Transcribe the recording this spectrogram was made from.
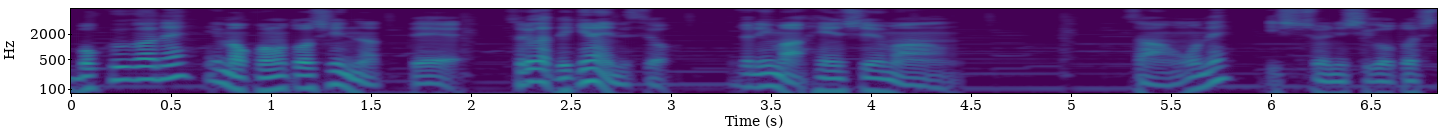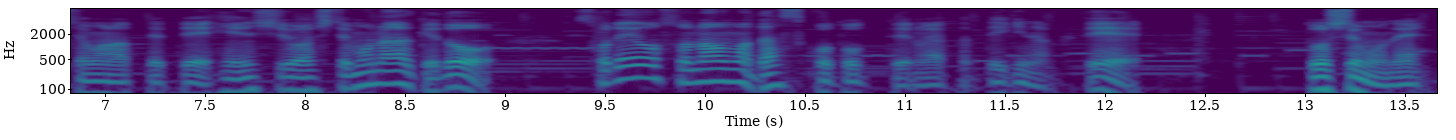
僕がね、今この年になって、それができないんですよ。じゃあ今、編集マンさんをね、一緒に仕事してもらってて、編集はしてもらうけど、それをそのまま出すことっていうのはやっぱできなくて、どうしてもね、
